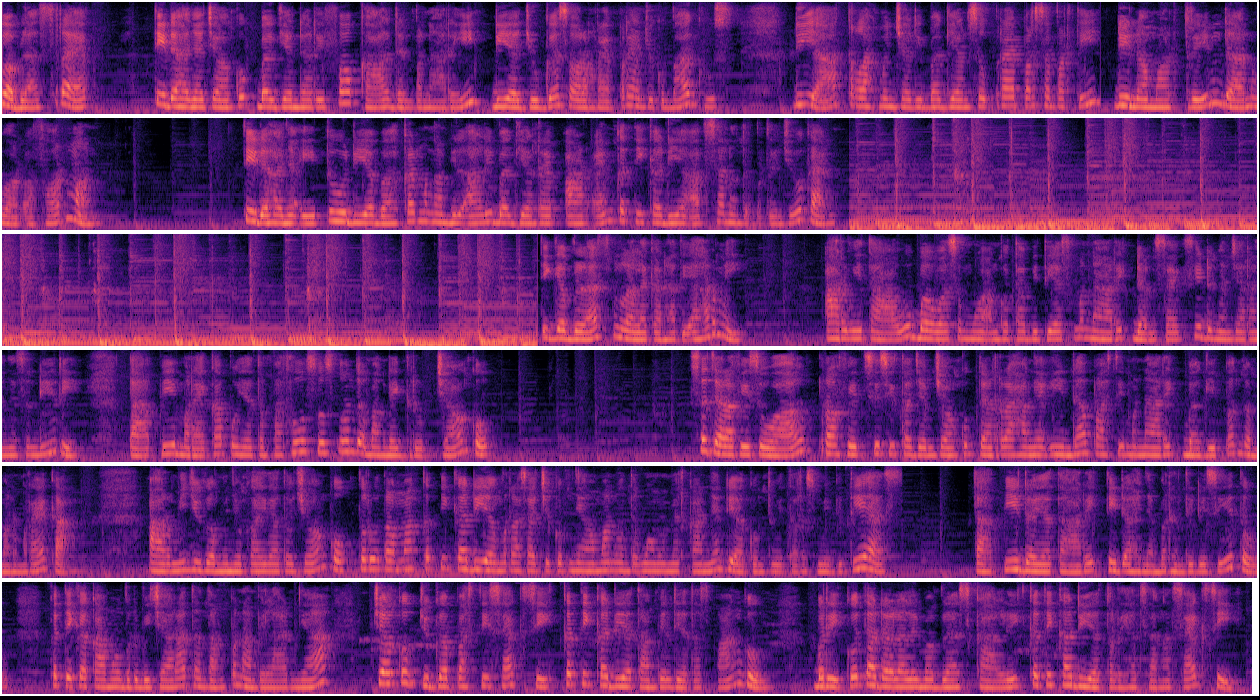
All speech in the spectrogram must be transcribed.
12 rap tidak hanya Jungkook bagian dari vokal dan penari, dia juga seorang rapper yang cukup bagus. Dia telah menjadi bagian sub-rapper seperti Dynamite Dream dan War of Hormone. Tidak hanya itu, dia bahkan mengambil alih bagian rap RM ketika dia absen untuk pertunjukan. Belas melelehkan hati Army. Army tahu bahwa semua anggota BTS menarik dan seksi dengan caranya sendiri, tapi mereka punya tempat khusus untuk magnet grup Jungkook. Secara visual, profit sisi tajam Jungkook dan rahang yang indah pasti menarik bagi penggemar mereka. ARMY juga menyukai tato Jungkook, terutama ketika dia merasa cukup nyaman untuk memamerkannya di akun Twitter resmi BTS. Tapi daya tarik tidak hanya berhenti di situ. Ketika kamu berbicara tentang penampilannya, Jungkook juga pasti seksi ketika dia tampil di atas panggung. Berikut adalah 15 kali ketika dia terlihat sangat seksi.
